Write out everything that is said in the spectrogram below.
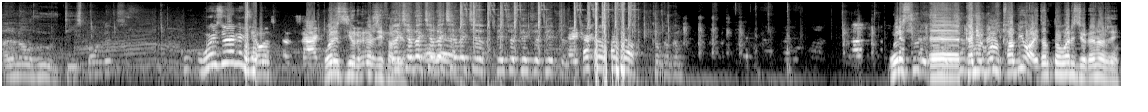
I don't know who despawned it. Where's your energy? It was the Zag what is your energy, Right Fabio? here, right here, Oh, right yeah. here, right here. Patriot, Patriot, Patriot. Patriot, Patriot. Come, come, come. Where is, Shoot it, uh, can you shoot it, ult. Fabio? I don't know where is your energy.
